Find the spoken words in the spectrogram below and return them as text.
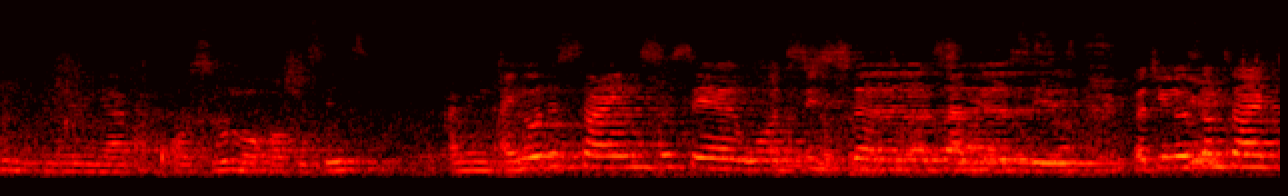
We have also more offices. I mean, I know the signs say ward sisters and nurses, but you know, sometimes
